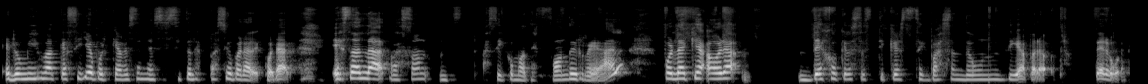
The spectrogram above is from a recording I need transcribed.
en la misma casilla porque a veces necesito el espacio para decorar. Esa es la razón así como de fondo y real por la que ahora dejo que los stickers se pasen de un día para otro. Pero bueno.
